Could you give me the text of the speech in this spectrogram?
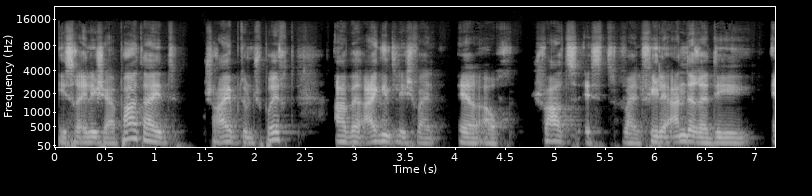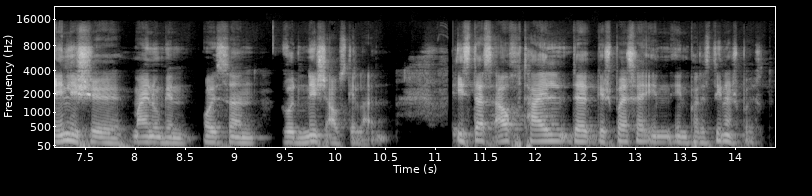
israelische Apartheid schreibt und spricht, aber eigentlich, weil er auch schwarz ist, weil viele andere, die ähnliche Meinungen äußern, wurden nicht ausgeladen. Ist das auch Teil der Gespräche in, in Palästina spricht?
